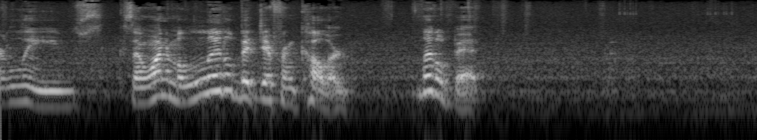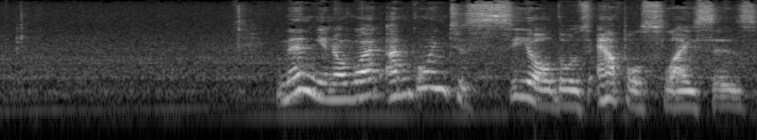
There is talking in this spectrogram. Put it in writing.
our leaves because I want them a little bit different color, little bit. And then you know what? I'm going to seal those apple slices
